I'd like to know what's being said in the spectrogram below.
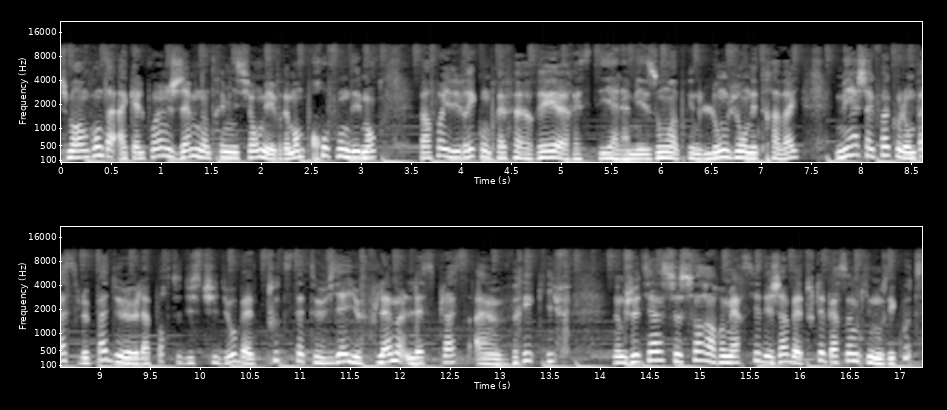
Je me rends compte à, à quel point j'aime notre émission mais vraiment profondément. Parfois il est vrai qu'on préférerait rester à la maison après une longue journée de travail mais à chaque fois que l'on passe le pas de la porte du studio ben toute cette vieille flemme laisse place à un vrai kiff. Donc je tiens ce soir à remercier déjà ben, toutes les personnes qui nous écoutent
